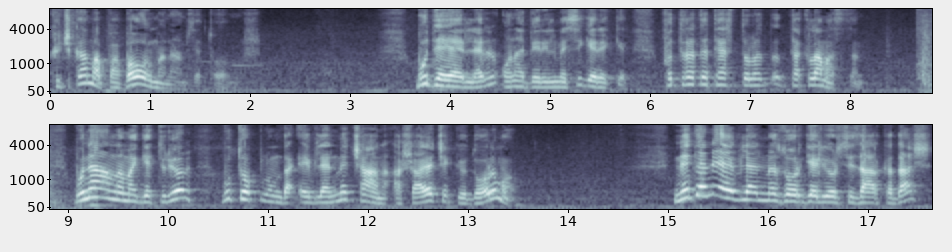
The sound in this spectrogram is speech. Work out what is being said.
Küçük ama baba olma namzeti olmuş. Bu değerlerin ona verilmesi gerekir. Fıtrata ters takılamazsın. Bu ne anlama getiriyor? Bu toplumda evlenme çağını aşağıya çekiyor. Doğru mu? Neden evlenme zor geliyor size arkadaş?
